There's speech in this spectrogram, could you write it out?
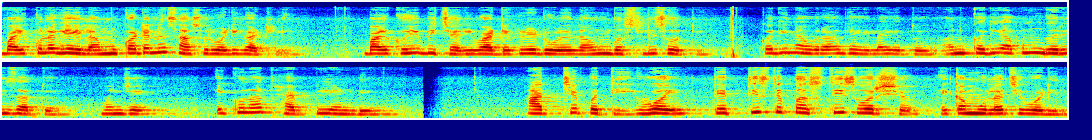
बायकोला घ्यायला मुकाट्यानं सासूरवाडी गाठली. बायकोही बिचारी वाटेकडे डोळे लावून बसलीच होती. कधी नवरा घ्यायला येतोय आणि कधी आपण घरी जातोय. म्हणजे एकूणात हॅप्पी एंडिंग आजचे पती वय तेहतीस ते पस्तीस वर्ष एका मुलाचे वडील.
